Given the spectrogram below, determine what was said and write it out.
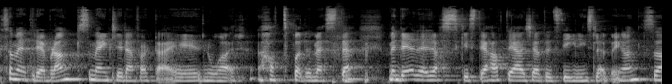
Som er tre blank, som er egentlig den farta jeg nå har hatt på det meste. Men det er det raskeste jeg har hatt. Jeg har ikke hatt et stigningsløp engang. Så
